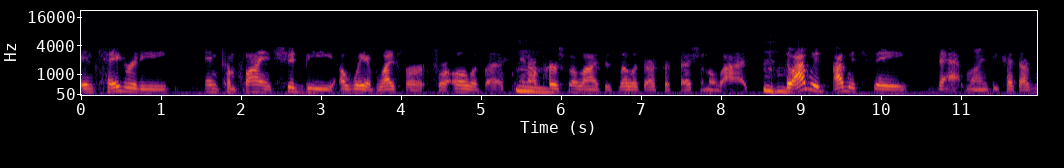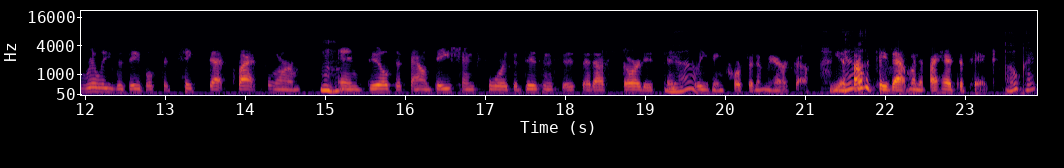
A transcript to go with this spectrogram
integrity and compliance should be a way of life for, for all of us in our Mm. personal lives as well as our professional lives. Mm-hmm. So I would I would say that one because I really was able to take that platform Mm-hmm. and build the foundation for the businesses that I've started since Yeah. leaving corporate America. Yes, I would say that one if I had to pick. Okay.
